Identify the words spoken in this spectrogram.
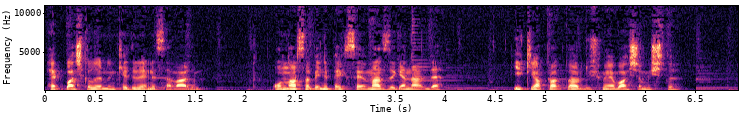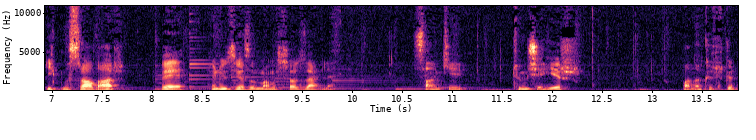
Hep başkalarının kedilerini severdim. Onlarsa beni pek sevmezdi genelde. İlk yapraklar düşmeye başlamıştı. İlk mısralar ve henüz yazılmamış sözlerle. Sanki tüm şehir bana küskün.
